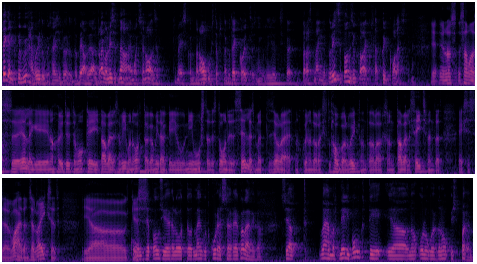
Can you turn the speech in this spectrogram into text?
tegelikult võib ühe võiduga see asi pöörduda pea peale, praegu on lihtsalt näha emotsionaalselt meeskond on augus, täpselt nagu Teko ütles, nagu sa ütlesid ka, et pärast mängu, et no lihtsalt on sihuke aeg, kus läheb kõik valesti. ja, ja noh, samas jällegi noh, ütleme okei okay,, tabelis on viimane koht, aga midagi ju nii mustades toonides selles mõttes ei ole, et noh, kui nad oleksid laupäeval võitnud, oleks olnud tabelis seitsmendad. ehk siis vahed on seal väiksed ja kes. koondise pausi järel ootavad mängud Kuressaare ja Kaleviga, sealt vähemalt neli punkti ja noh, olukord on hoopis parem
